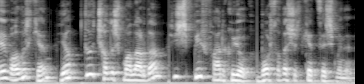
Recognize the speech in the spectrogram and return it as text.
ev alırken yaptığı çalışmalardan hiçbir farkı yok borsada şirket seçmenin.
